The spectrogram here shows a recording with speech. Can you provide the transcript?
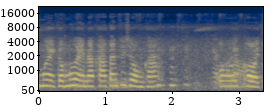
เมื่อยก็เมื่อยนะคะ ท่านผู้ชมคะโอ้ยคอจะ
